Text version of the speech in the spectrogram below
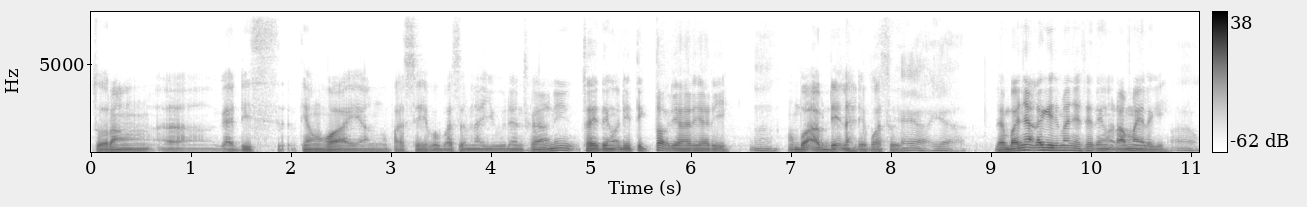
seorang uh, gadis Tionghoa yang fasih berbahasa Melayu dan sekarang ni saya tengok di TikTok dia hari-hari hmm. membuat update lah dia puasa. Ya, yeah, ya. Yeah. Dan banyak lagi sebenarnya saya tengok ramai lagi. Oh.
